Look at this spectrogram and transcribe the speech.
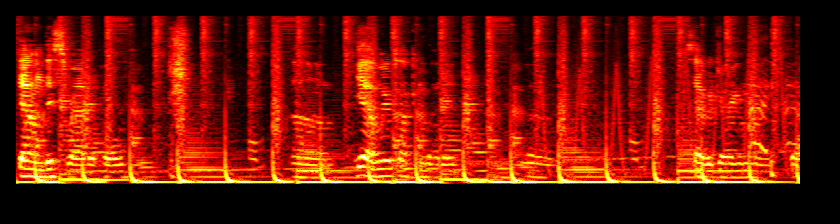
down this rabbit hole. Talking about it. Um, Cyber Dragon, like, uh,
